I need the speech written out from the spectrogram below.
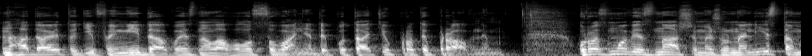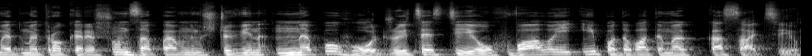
Нагадаю, тоді Феміда визнала голосування депутатів протиправним. У розмові з нашими журналістами Дмитро Киришун запевнив, що він не погоджується з цією ухвалою і подаватиме касацію.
